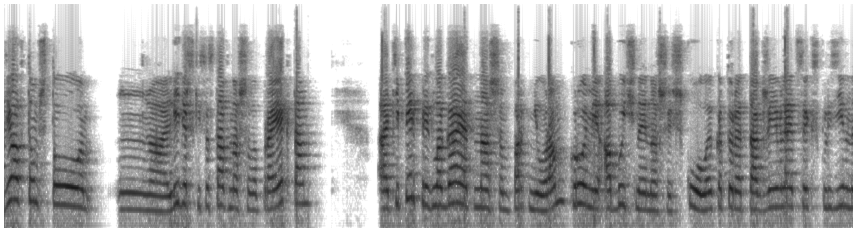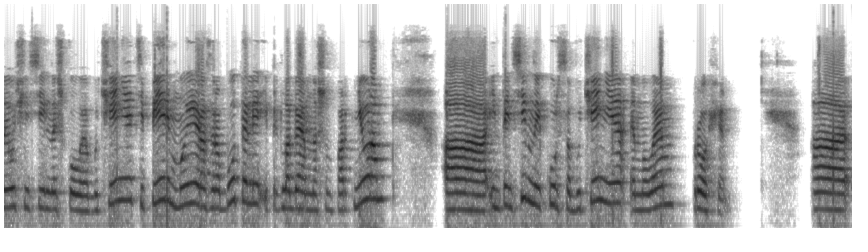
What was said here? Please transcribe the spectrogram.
Дело в том, что лидерский состав нашего проекта а теперь предлагает нашим партнерам, кроме обычной нашей школы, которая также является эксклюзивной, очень сильной школой обучения, теперь мы разработали и предлагаем нашим партнерам а, интенсивный курс обучения MLM Профи. А,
